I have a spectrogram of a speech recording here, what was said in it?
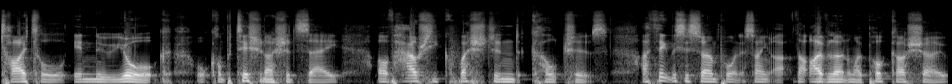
title in New York, or competition, I should say, of how she questioned cultures. I think this is so important. It's something uh, that I've learned on my podcast show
